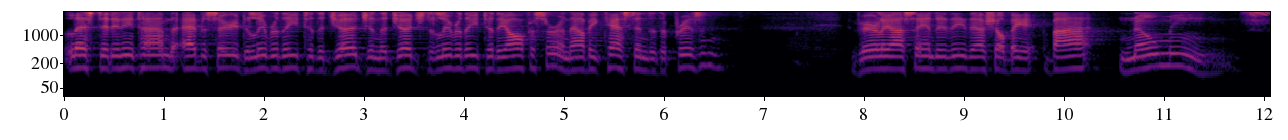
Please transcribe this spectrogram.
lest at any time the adversary deliver thee to the judge, and the judge deliver thee to the officer, and thou be cast into the prison. Verily I say unto thee, thou shalt be by no means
